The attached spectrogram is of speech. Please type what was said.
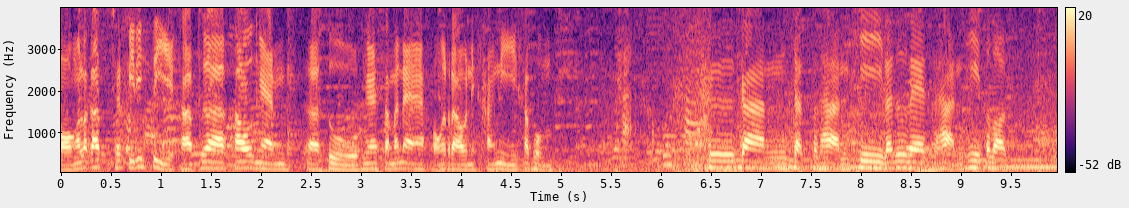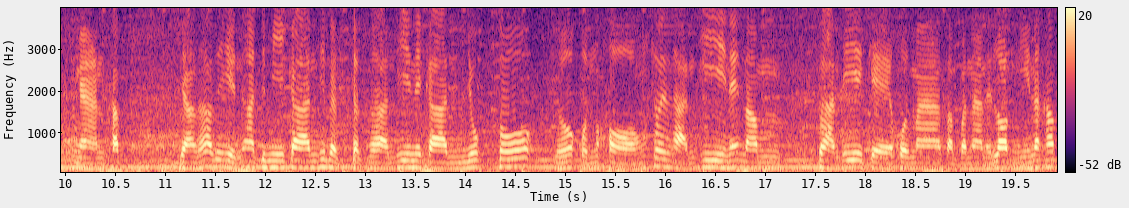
2 แล้วก็ชั้นปีที่ 4 ครับเพื่อเข้างานเอ่อสู่งานสัมมนาของเราในครั้งนี้ครับผมค่ะขอบคุณค่ะคือการจัดสถานที่และดูแลสถานที่ตลอดงานครับ อย่างที่เราจะเห็นอาจจะมีการที่แบบจัดสถานที่ในการยกโต๊ะหรือว่าขนของช่วยสถานที่แนะนำสถานที่แก่คนมาสัมปนาในรอบนี้นะครับ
